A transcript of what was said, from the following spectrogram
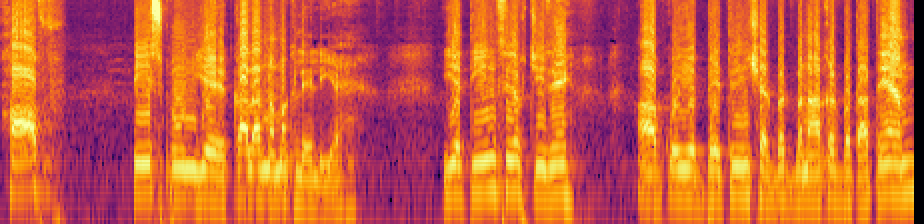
हाफ़ टी स्पून ये काला नमक ले लिया है। ये तीन सिर्फ़ चीज़ें आपको ये बेहतरीन शरबत बनाकर बताते हैं हम।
